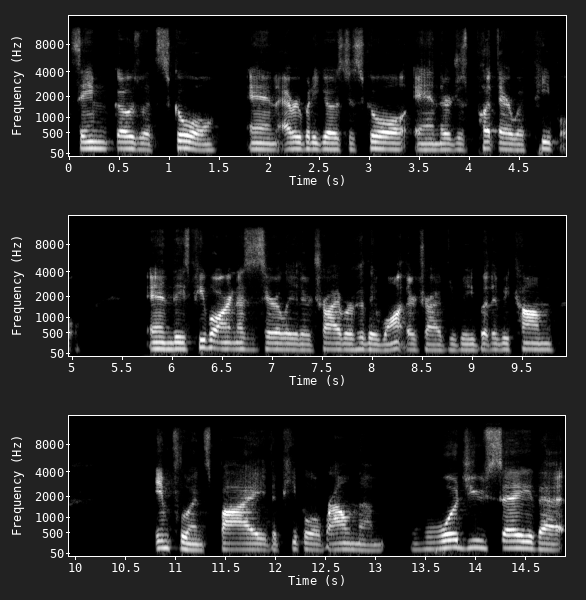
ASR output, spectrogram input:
Same goes with school, and everybody goes to school and they're just put there with people and these people aren't necessarily their tribe or who they want their tribe to be but they become influenced by the people around them. Would you say that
